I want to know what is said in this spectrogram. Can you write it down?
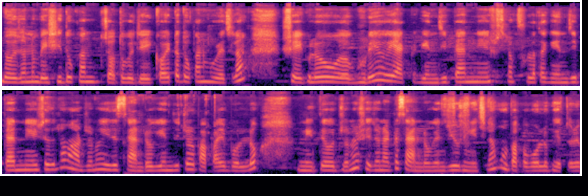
তো ওই জন্য বেশি দোকান যত যেই কয়টা দোকান ঘুরেছিলাম সেইগুলো ঘুরে ওই একটা গেঞ্জি প্যান্ট নিয়ে এসেছিলাম ফুলাতা গেঞ্জি প্যান্ট নিয়ে এসেছিলাম আর জন্য এই যে স্যান্ডো গেঞ্জিটা ওর পাপাই বলল নিতে ওর জন্য সেই জন্য একটা স্যান্ডো গেঞ্জিও নিয়েছিলাম। ওর পাপা বলল ভেতরে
